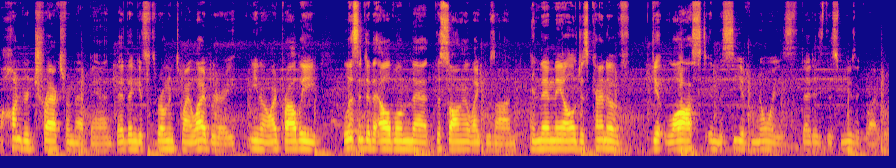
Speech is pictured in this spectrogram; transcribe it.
a hundred tracks from that band that then gets thrown into my library. You know, I probably listened to the album that the song I liked was on, and then they all just kind of get lost in the sea of noise that is this music library.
